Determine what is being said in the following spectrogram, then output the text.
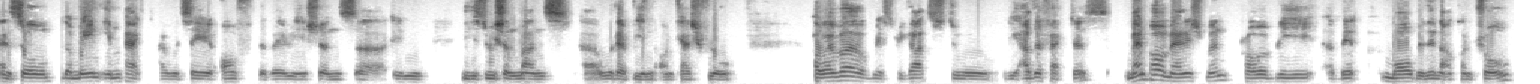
And so the main impact, I would say, of the variations uh, in these recent months uh, would have been on cash flow. However, with regards to the other factors, manpower management probably a bit more within our control.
